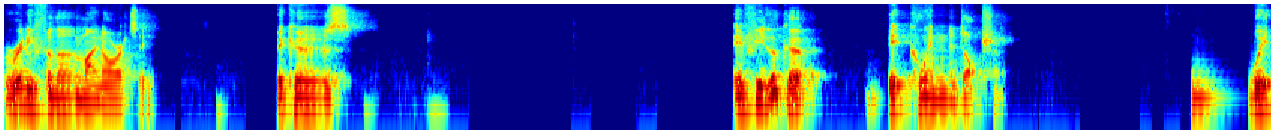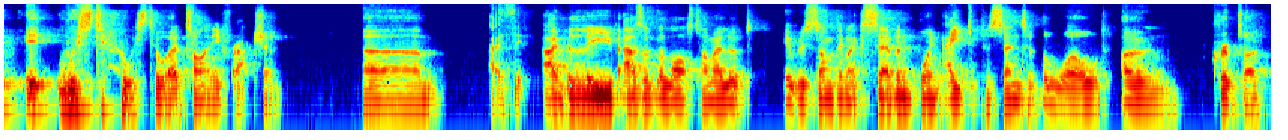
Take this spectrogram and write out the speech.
really for the minority because if you look at Bitcoin adoption, we it, we're still we're still a tiny fraction. Um, I think I believe as of the last time I looked, it was something like seven point eight percent of the world own crypto,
